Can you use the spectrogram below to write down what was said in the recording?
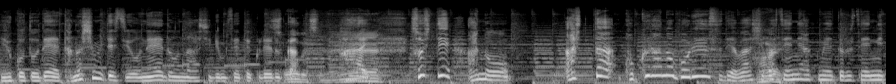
いうことで楽しみですよね。どんな走り見せてくれるか。そうですね、はい。そしてあの明日小倉の5レースでは芝 1200m 戦に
